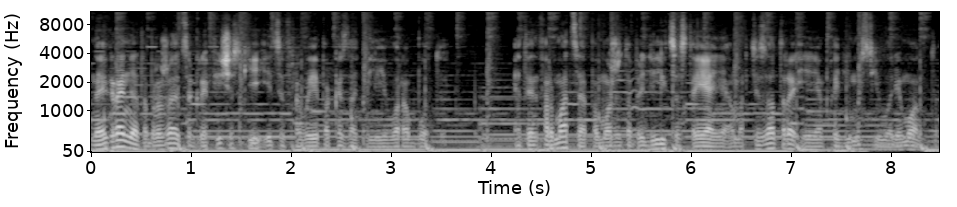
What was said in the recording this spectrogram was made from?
На экране отображаются графические и цифровые показатели его работы. Эта информация поможет определить состояние амортизатора и необходимость его ремонта.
